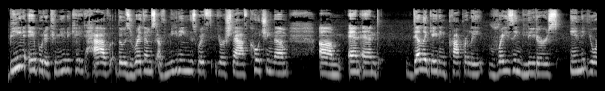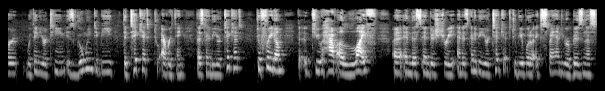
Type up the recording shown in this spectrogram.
Being able to communicate, have those rhythms of meetings with your staff, coaching them, um, and and delegating properly, raising leaders in your within your team is going to be the ticket to everything. That's going to be your ticket to freedom, to have a life uh, in this industry, and it's going to be your ticket to be able to expand your business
